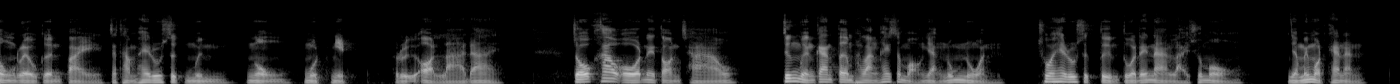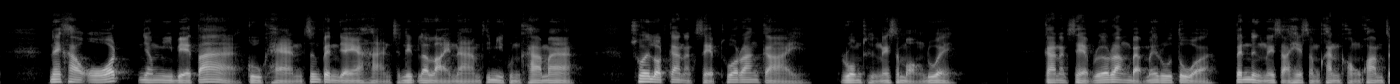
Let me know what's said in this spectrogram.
ลงเร็วเกินไป จะทำให้รู้สึกมึน งง หงุดหงิด หรืออ่อนล้าได้ โจ๊กข้าวโอ๊ตในตอนเช้า จึงเหมือนการเติมพลังให้สมองอย่างนุ่มนวลช่วยให้รู้สึกตื่นตัวได้นานหลายชั่วโมง ยังไม่หมดแค่นั้น ในข้าวโอ๊ตยังมีเบต้ากลูแคนซึ่งเป็นใยอาหารชนิดละลายน้ำที่มีคุณค่ามาก ช่วยลดการอักเสบทั่วร่างกาย รวมถึงในสมองด้วย การอักเสบเรื้อรังแบบไม่รู้ตัว เป็นหนึ่งในสาเหตุสำคัญของความจ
